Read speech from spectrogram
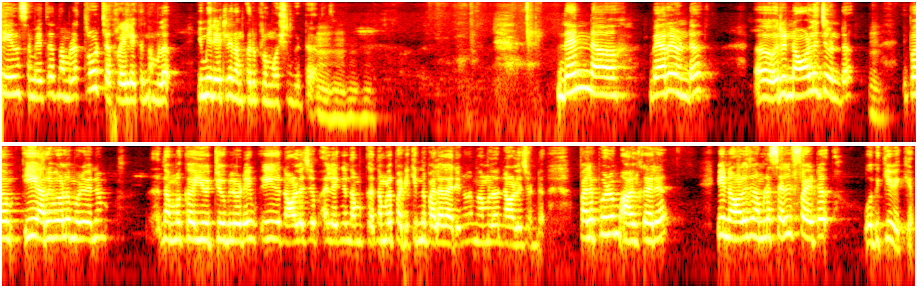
ചെയ്യുന്ന സമയത്ത് നമ്മുടെ ത്രോട്ട് ചക്രയിലേക്ക് നമ്മൾ ഇമ്മീഡിയറ്റ്ലി നമുക്കൊരു പ്രൊമോഷൻ കിട്ടുക. ദെൻ വേറെ ഉണ്ട് uh, ഒരു നോളജ് ഉണ്ട്. ഇപ്പം ഈ അറിവുകൾ മുഴുവനും നമുക്ക് യൂട്യൂബിലൂടെയും ഈ നോളജ് അല്ലെങ്കിൽ നമുക്ക് നമ്മൾ പഠിക്കുന്ന പല കാര്യങ്ങളും നമ്മൾ നോളജ് ഉണ്ട് പലപ്പോഴും ആൾക്കാർ ഈ നോളജ് നമ്മുടെ സെൽഫായിട്ട് ഒതുക്കി വെക്കും.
